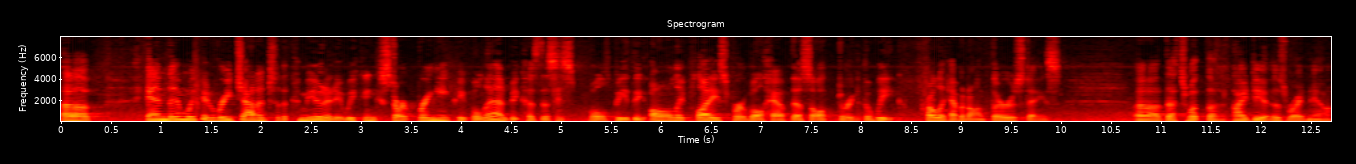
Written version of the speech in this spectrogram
Uh, and then we can reach out into the community. We can start bringing people in because this is will be the only place where we'll have this all during the week. Probably have it on Thursdays. Uh, that's what the idea is right now.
